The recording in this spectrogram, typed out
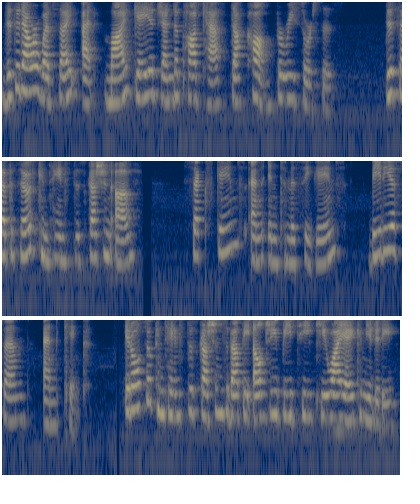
Visit our website at mygayagendapodcast.com for resources. This episode contains discussion of sex games and intimacy games, BDSM, and kink. It also contains discussions about the LGBTQIA community,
